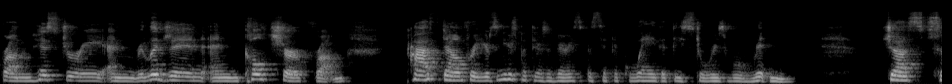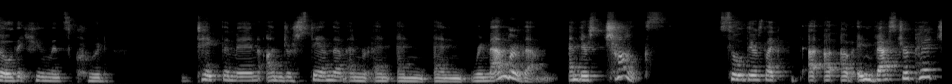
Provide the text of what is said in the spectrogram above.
from history and religion and culture from passed down for years and years but there's a very specific way that these stories were written just so that humans could take them in understand them and and and, and remember them. And there's chunks. So there's like a, a- a investor pitch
